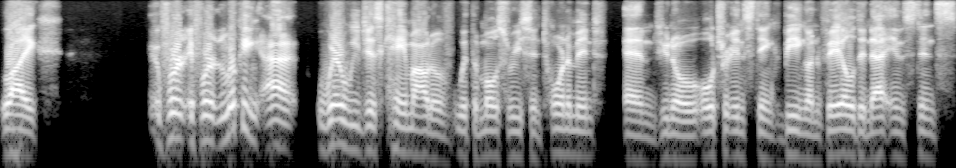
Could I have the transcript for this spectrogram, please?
Like if we're if we're looking at where we just came out of with the most recent tournament and you know ultra instinct being unveiled in that instance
